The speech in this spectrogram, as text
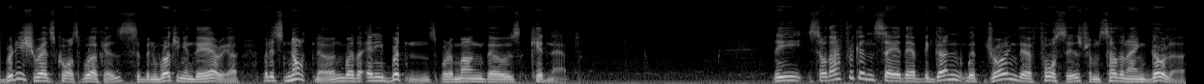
British Red Cross workers have been working in the area, but it's not known whether any Britons were among those kidnapped. The South Africans say they have begun withdrawing their forces from southern Angola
